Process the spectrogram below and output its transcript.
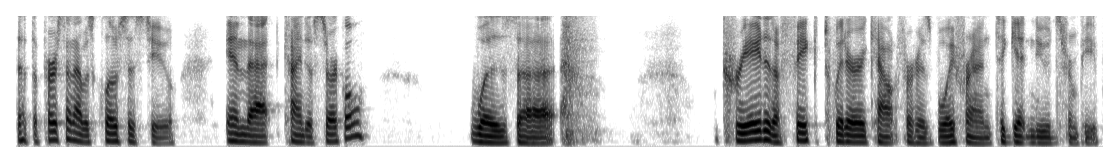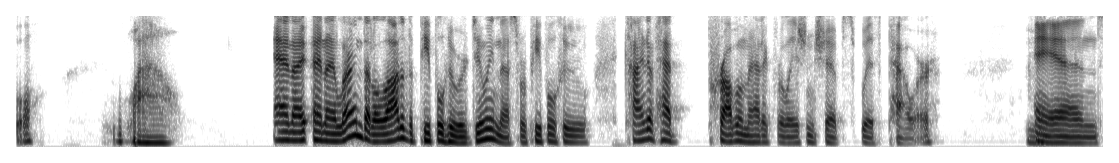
that the person i was closest to in that kind of circle was uh created a fake twitter account for his boyfriend to get nudes from people Wow. and i and i learned that a lot of the people who were doing this were people who kind of had problematic relationships with power Mm. and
